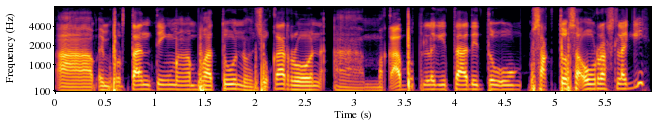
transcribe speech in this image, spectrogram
ah, importanteng mga buhatonon. So karon ah, makaabot lagi ta dito sakto sa oras lagi.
